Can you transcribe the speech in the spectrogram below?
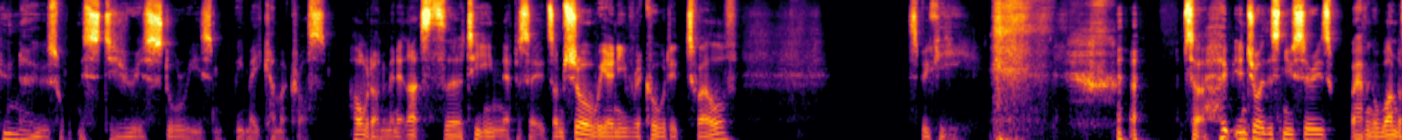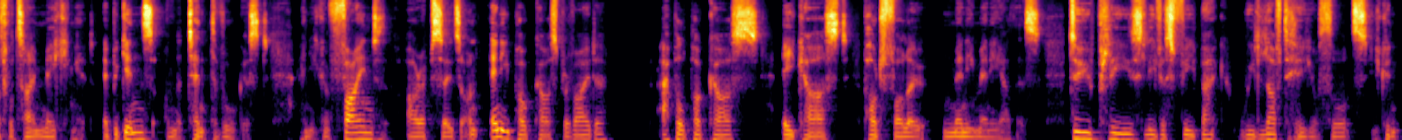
who knows what mysterious stories we may come across. Hold on a minute, that's 13 episodes. I'm sure we only recorded 12. Spooky. so I hope you enjoy this new series. We're having a wonderful time making it. It begins on the 10th of August, and you can find our episodes on any podcast provider Apple Podcasts, Acast, Podfollow, and many, many others. Do please leave us feedback. We love to hear your thoughts. You can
